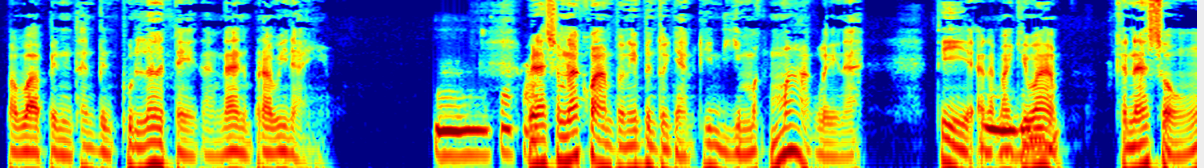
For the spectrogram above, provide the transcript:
เพราะว่าเป็นท่านเป็นผู้เลิศในทางด้านพระวินัย เวลาชำระความตรงนี้เป็นตัวอย่างที่ดีมาก ๆเลยนะ ที่อาตมาคิดว่าคณะสงฆ์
